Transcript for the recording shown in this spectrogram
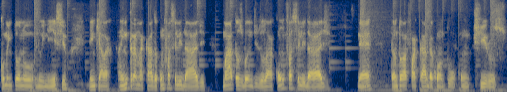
comentou no, no início, em que ela entra na casa com facilidade, mata os bandidos lá com facilidade, né? Tanto a facada quanto com tiros,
